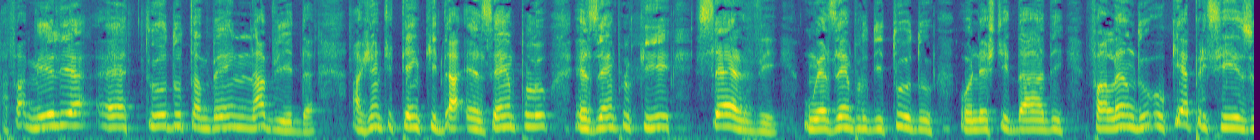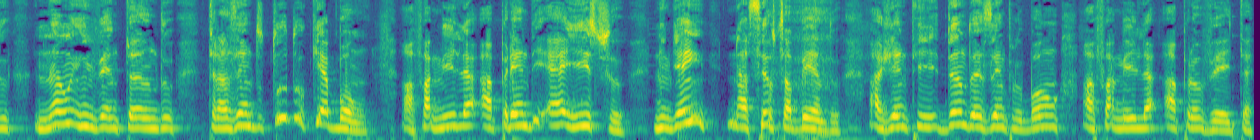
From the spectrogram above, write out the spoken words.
a família é tudo também na vida. A gente tem que dar exemplo, exemplo que serve, um exemplo de tudo, honestidade, falando o que é preciso, não inventando, trazendo tudo o que é bom. A família aprende é isso. Ninguém nasceu sabendo. A gente dando exemplo bom, a família aproveita.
